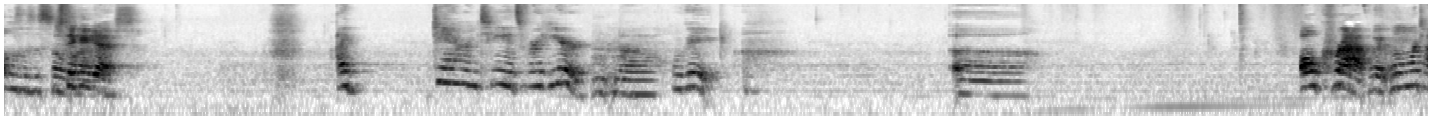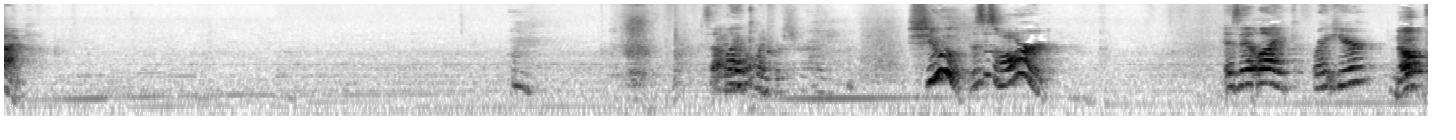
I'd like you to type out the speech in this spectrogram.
Oh, this is so. Just take a guess. I guarantee it's right here. No. Okay. Uh. Oh crap! Wait, one more time. Is that I like my first try. shoot? This is hard. Is it like right here? Nope.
